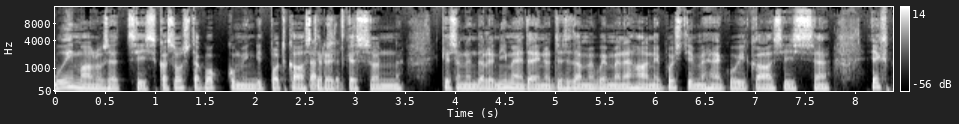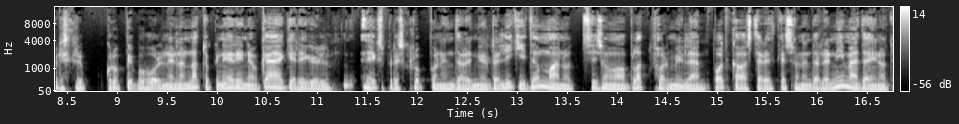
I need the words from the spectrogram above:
võimalused siis kas osta kokku mingid podcasterid, kes on, kes on endale nime teinud ja seda me võime näha nii Postimehe kui ka siis äh, Ekspress Grupi puhul, neil on natukene erinev käekiri küll. Ekspress Grupp on endale nii-öelda ligi tõmmanud siis oma platvormile podcasterid, kes on endale nime teinud.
